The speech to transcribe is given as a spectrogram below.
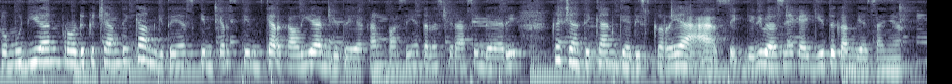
kemudian produk kecantikan gitu ya, skincare skincare kalian gitu ya kan pastinya terinspirasi dari kecantikan gadis Korea asik. Jadi bahasanya kayak gitu kan biasanya.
